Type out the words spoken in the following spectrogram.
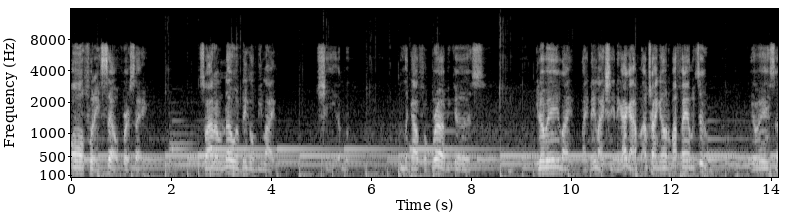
all for themselves per se. So I don't know if they're gonna be like, shit, I'm gonna look out for bruh because you know what I mean? Like like they like shit, nigga. I got I'm trying to get on to my family too. You know what I mean? So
